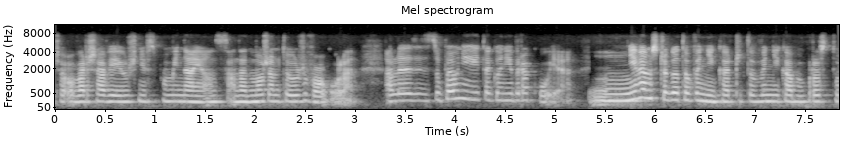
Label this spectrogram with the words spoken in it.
czy o Warszawie już nie wspominając, a nad morzem to już w ogóle. Ale zupełnie jej tego nie brakuje. Nie wiem z czego to wynika, czy to wynika po prostu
